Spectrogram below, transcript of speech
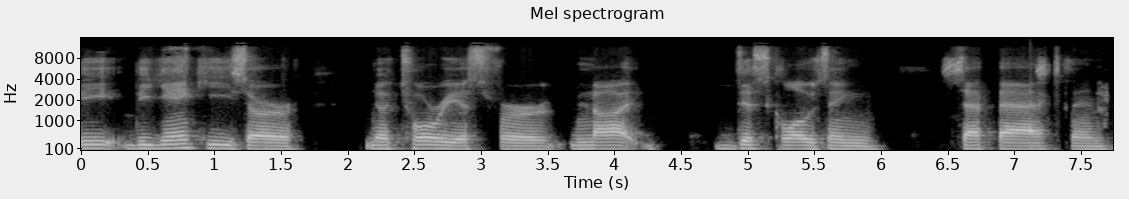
the the Yankees are notorious for not disclosing setbacks and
